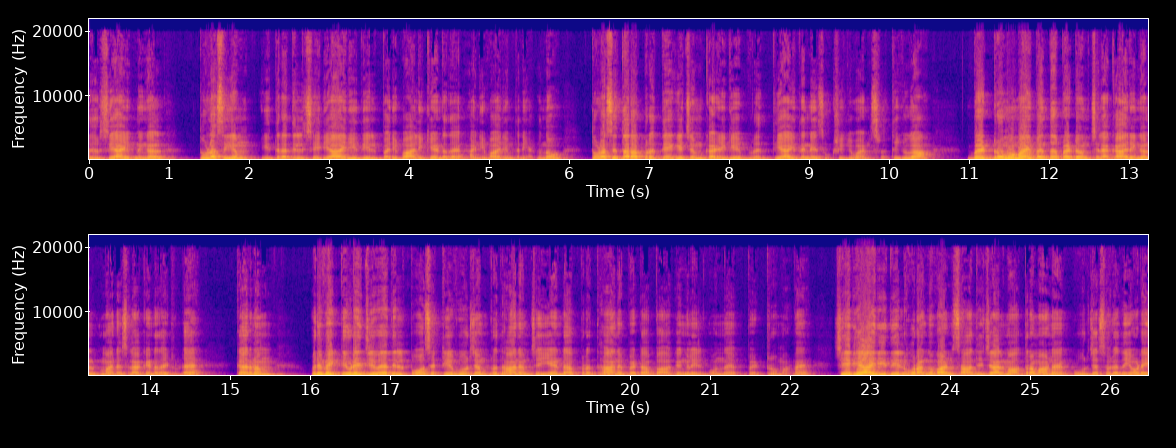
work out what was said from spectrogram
തീർച്ചയായും നിങ്ങൾ തുളസിയും ഇത്തരത്തിൽ ശരിയായ രീതിയിൽ പരിപാലിക്കേണ്ടത് അനിവാര്യം തന്നെയാകുന്നു. തുളസിത്തറ പ്രത്യേകിച്ചും കഴുകി വൃത്തിയായി തന്നെ സൂക്ഷിക്കുവാൻ ശ്രദ്ധിക്കുക. ബെഡ്റൂമുമായി ബന്ധപ്പെട്ടും ചില കാര്യങ്ങൾ മനസ്സിലാക്കേണ്ടതായിട്ടുണ്ട്. കാരണം ഒരു വ്യക്തിയുടെ ജീവിതത്തിൽ പോസിറ്റീവ് ഊർജം പ്രദാനം ചെയ്യേണ്ട പ്രധാനപ്പെട്ട ഭാഗങ്ങളിൽ ഒന്ന് ബെഡ്റൂമാണ്. ശരിയായ രീതിയിൽ ഉറങ്ങുവാൻ സാധിച്ചാൽ മാത്രമാണ് ഊർജസ്വലതയോടെ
